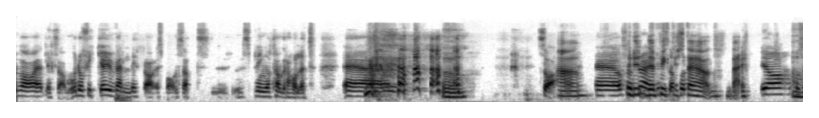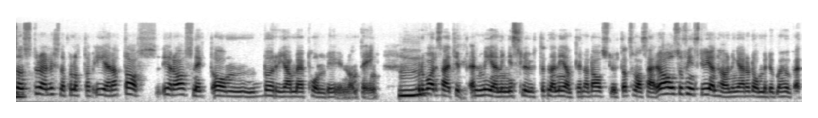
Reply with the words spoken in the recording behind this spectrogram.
Vad liksom? Och då fick jag ju väldigt bra respons att springa åt andra hållet. mm. Så. Ja. Eh, och sen du, där fick du stöd där. Ja, och sen så tror jag jag lyssnade på något av ert avs era avsnitt om börja med Polly någonting. Mm. Och då var det så här typ en mening i slutet när ni egentligen hade avslutat som var så här, ja och så finns det ju enhörningar och de är dumma i huvudet,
